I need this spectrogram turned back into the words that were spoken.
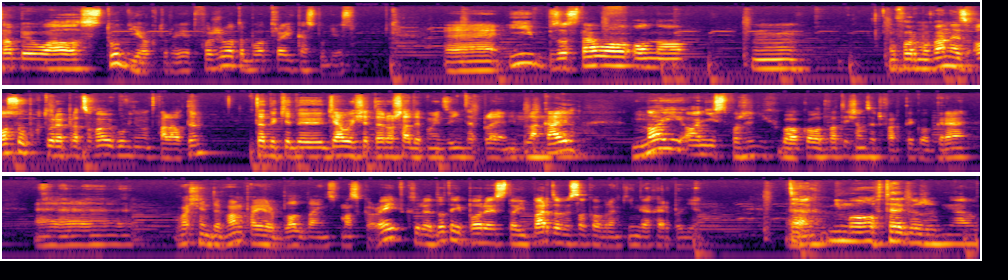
to było studio, które je tworzyło, to było Troika Studios. E, I zostało ono mm, uformowane z osób, które pracowały głównie nad Falloutem. Wtedy, kiedy działy się te roszady pomiędzy Interplayem i Black Isle. No i oni stworzyli chyba około 2004 grę e, właśnie The Vampire Bloodlines Masquerade, które do tej pory stoi bardzo wysoko w rankingach RPG. Tak, E, mimo tego, że miał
